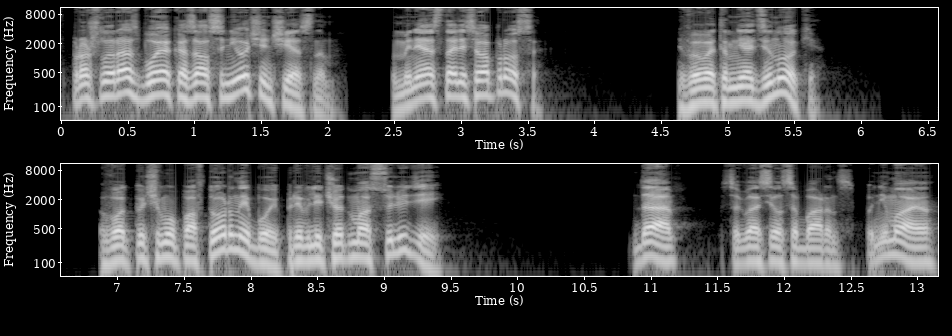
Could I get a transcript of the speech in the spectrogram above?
В прошлый раз бой оказался не очень честным. У меня остались вопросы. Вы в этом не одиноки. Вот почему повторный бой привлечет массу людей. Да, согласился Барнс, понимаю.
